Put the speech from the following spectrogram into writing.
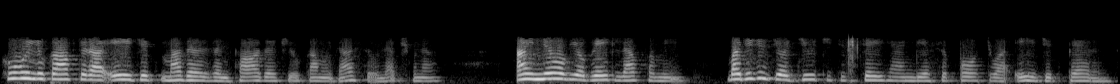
Who will look after our aged mothers and father if you come with us, O Lakshmana? I know of your great love for me, but it is your duty to stay here and be a support to our aged parents.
